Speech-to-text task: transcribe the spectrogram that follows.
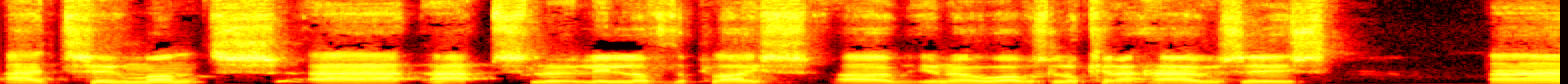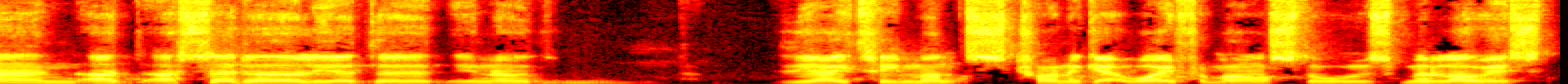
I had two months. Uh, absolutely loved the place. you know, I was looking at houses, and I, I said earlier that you know the 18 months trying to get away from Arsenal was my lowest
